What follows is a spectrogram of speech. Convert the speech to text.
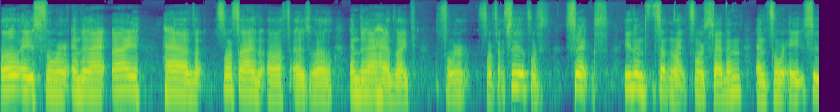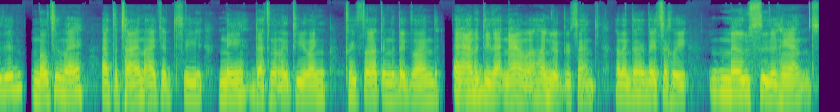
all ace 4 and then i, I have five off as well, and then I had like four four five suited, four six, even something like four seven and four eight suited multi way. At the time, I could see me definitely peeling pre-flop in the big blind, and I would do that now hundred percent. I mean, there are basically no suited hands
